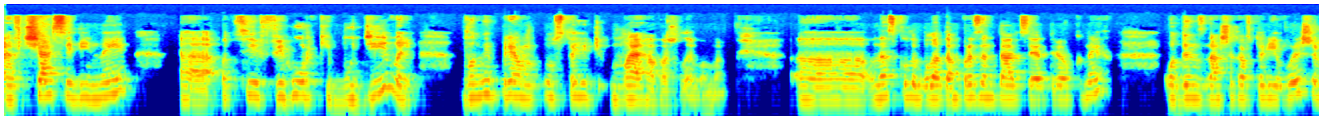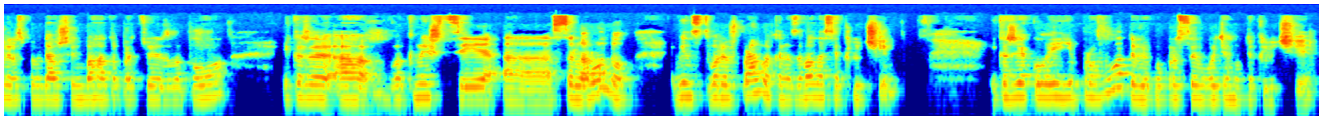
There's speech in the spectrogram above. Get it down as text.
е, в часі війни е, оці фігурки будівель, вони прям ну, стають мега важливими. Е, У нас, коли була там презентація трьох книг, один з наших авторів вийшов і розповідав, що він багато працює з ВПО. І каже: а в книжці Сила роду він створив вправу, яка називалася Ключі. І каже: я коли її проводив і попросив витягнути ключі.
